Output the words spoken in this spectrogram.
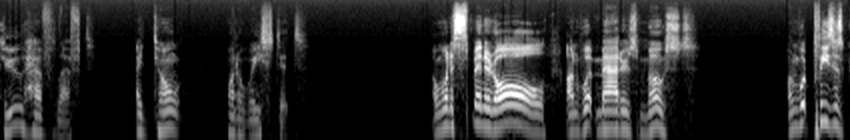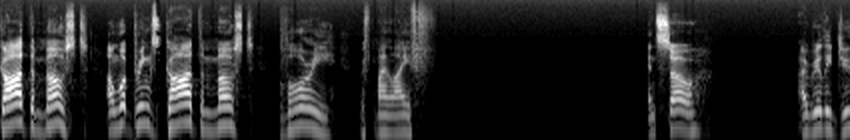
do have left, I don't want to waste it. I want to spend it all on what matters most. on what pleases God the most, on what brings God the most glory with my life. And so, I really do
